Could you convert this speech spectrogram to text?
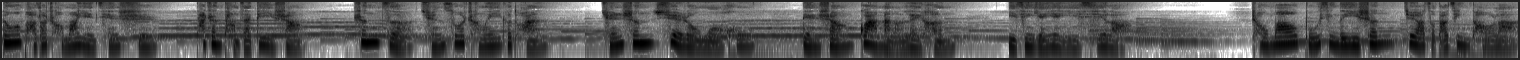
等我跑到丑猫眼前时，它正躺在地上，身子蜷缩成了一个团，全身血肉模糊，脸上挂满了泪痕，已经奄奄一息了。丑猫不幸的一生就要走到尽头了。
